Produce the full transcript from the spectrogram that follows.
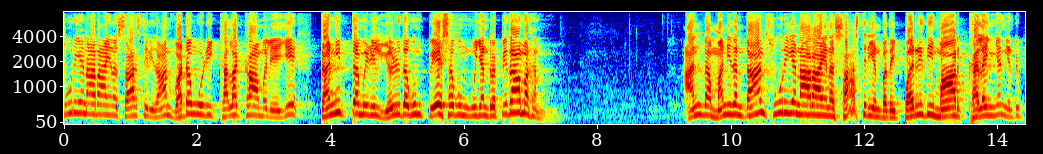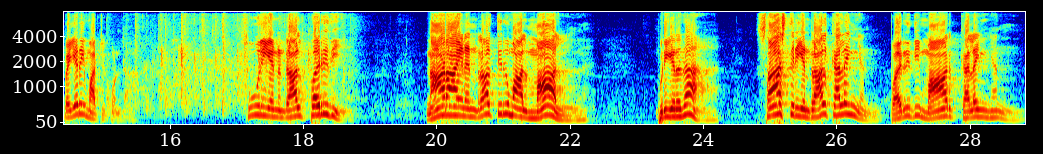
சூரியநாராயண சாஸ்திரி தான் வடமொழி கலக்காமலேயே தனித்தமிழில் எழுதவும் பேசவும் முயன்ற பிதாமகன். அந்த மனிதன் தான் சூரியநாராயண சாஸ்திரி என்பதை பரிதி மார் கலைஞன் என்று பெயரை மாற்றிக்கொண்டார் சூரியன் என்றால் பரிதி. நாராயணன் என்றால் திருமால் மால். புரிகிறதா? சாஸ்திரி என்றால் கலைஞன் பருதி மார் கலைஞன்.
